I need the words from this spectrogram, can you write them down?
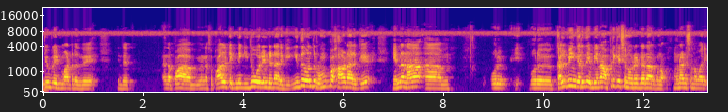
டியூப்லைட் மாட்டுறது இந்த இந்த பா என்ன பாலிடெக்னிக் இது ஓரியன்டாக இருக்குது இது வந்து ரொம்ப ஹார்டாக இருக்குது என்னன்னா ஒரு ஒரு கல்விங்கிறது எப்படின்னா அப்ளிகேஷன் ஓரியன்டாக இருக்கணும். முன்னாடி சொன்ன மாதிரி.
